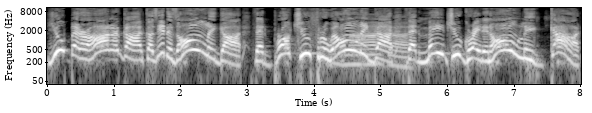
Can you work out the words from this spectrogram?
You better honor God because it is only God that brought you through. only God, God. that made you great and only God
